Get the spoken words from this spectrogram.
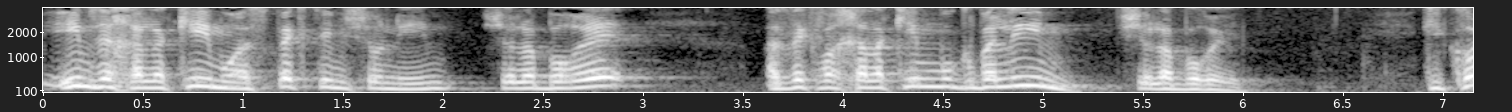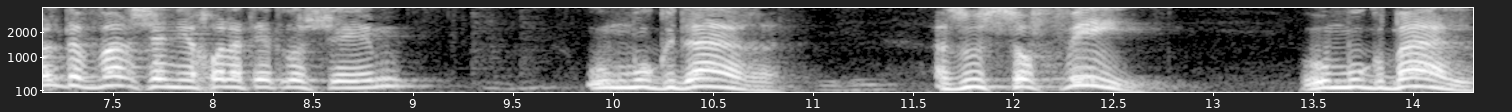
אם זה חלקים או אספקטים שונים של הבורא, אז זה כבר חלקים מוגבלים של הבורא. כי כל דבר שאני יכול לתת לו שם, הוא מוגדר, אז הוא סופי, הוא מוגבל.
